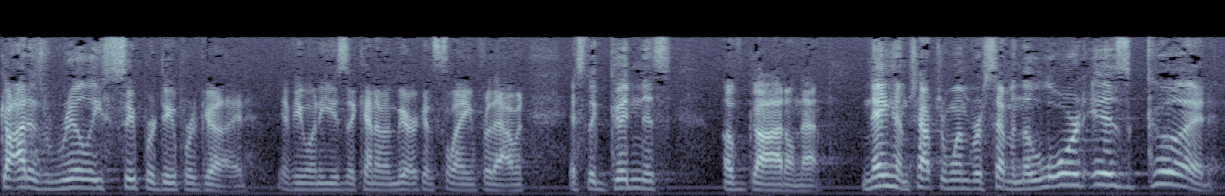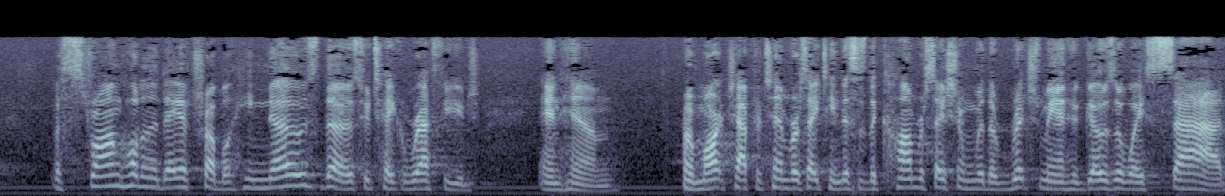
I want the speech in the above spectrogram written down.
God is really super duper good, if you want to use the kind of American slang for that one. It's the goodness of God on that. Nahum chapter 1, verse 7. The Lord is good a stronghold in the day of trouble. He knows those who take refuge in him. Or Mark chapter 10, verse 18. This is the conversation with a rich man who goes away sad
